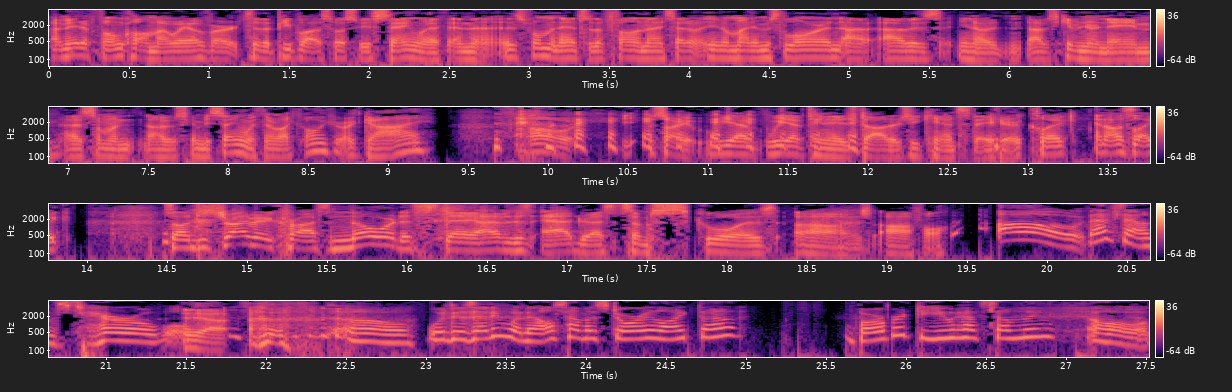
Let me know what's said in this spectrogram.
I made a phone call on my way over to the people I was supposed to be staying with, and uh, this woman answered the phone. And I said, "You know, my name is Lauren. I, I was, you know, I was giving her name as someone I was going to be staying with." And they're like, "Oh, you're a guy." oh, sorry. We have we have teenage daughters. You can't stay here. Click. And I was like, so I'm just driving across, nowhere to stay. I have this address at some school. Is oh, it was awful. Oh, that sounds terrible. Yeah. Oh, well, does anyone else have a story like that? Barbara, do you have something? Oh,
